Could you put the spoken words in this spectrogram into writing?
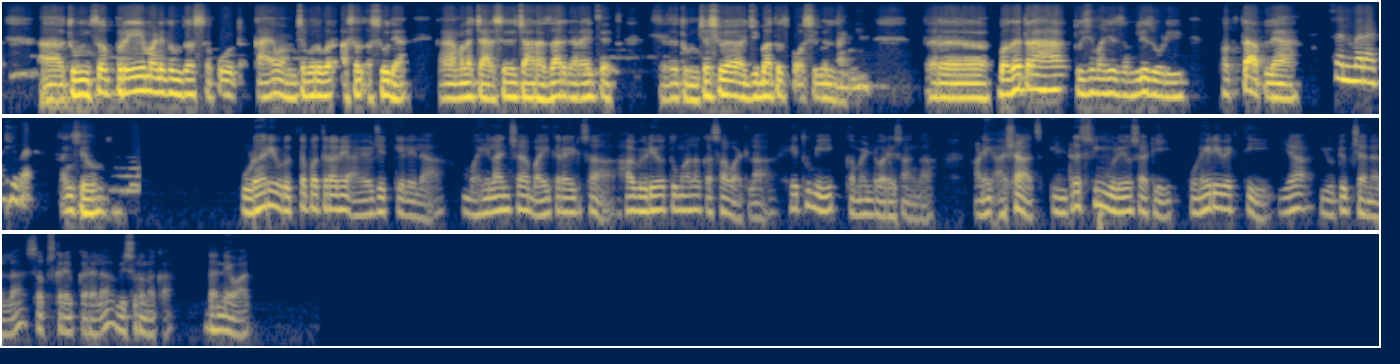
तुमचं प्रेम आणि तुमचा सपोर्ट कायम आमच्या बरोबर असंच असू द्या. कारण आम्हाला चारशे ते चार हजार करायचे आहेत. ते तुमच्याशिवाय अजिबातच पॉसिबल नाही तर बघत राहा तुझी माझी जमली जोडी फक्त आपल्या सन मराठीवर. थँक्यू पुढारी वृत्तपत्राने आयोजित केलेला महिलांच्या बाईक राईडचा हा व्हिडिओ तुम्हाला कसा वाटला हे तुम्ही कमेंटद्वारे सांगा. आणि अशाच इंटरेस्टिंग व्हिडिओसाठी पुणेरी व्यक्ती या यूट्यूब चॅनलला सबस्क्राईब करायला विसरू नका. धन्यवाद.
